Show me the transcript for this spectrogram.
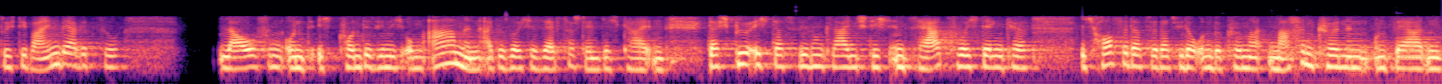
durch die Weinberge zu laufen und ich konnte sie nicht umarmen. Also solche Selbstverständlichkeiten. Da spüre ich das wie so einen kleinen Stich ins Herz, wo ich denke, ich hoffe, dass wir das wieder unbekümmert machen können und werden.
